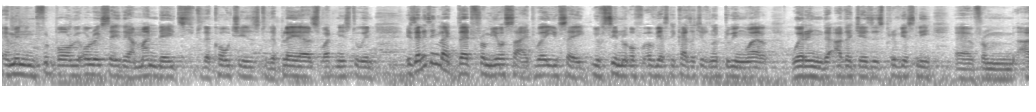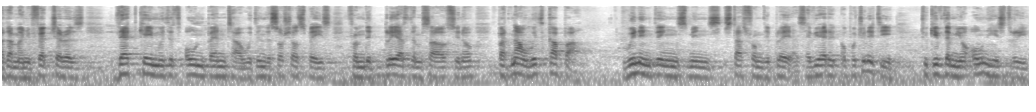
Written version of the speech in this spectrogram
I mean, in football, we always say there are mandates to the coaches, to the players, what needs to win. Is there anything like that from your side where you say you've seen obviously Kaizer Chiefs not doing well, wearing the other jerseys previously uh, from other manufacturers? That came with its own banter within the social space from the players themselves, you know. But now with Kappa, winning things means starts from the players. Have you had an opportunity to give them your own history,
